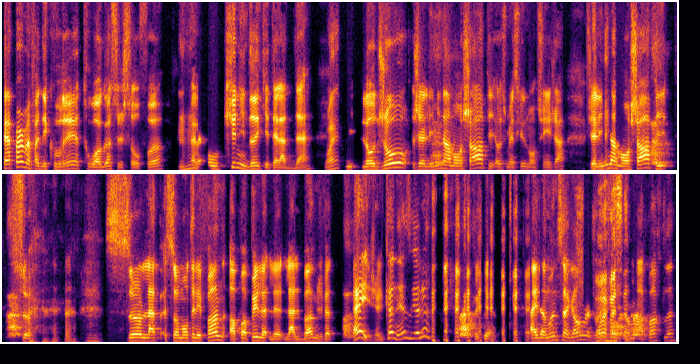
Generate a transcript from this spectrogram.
Pepper m'a fait découvrir trois gars sur le sofa. Mm-hmm. J'avais aucune idée qu'il était là-dedans. Ouais. L'autre jour, je l'ai mis dans mon char, puis oh, je m'excuse, mon chien Jacques. Je l'ai mis dans mon char, puis sur, sur, la, sur, mon téléphone a popé l'album. J'ai fait Hey, je le connais, ce gars-là. hey, donne-moi une seconde, je vais ouais, fermer la porte. Là.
